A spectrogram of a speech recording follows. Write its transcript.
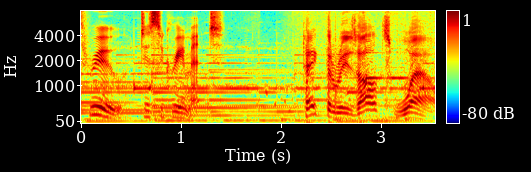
through disagreement. Take the results well,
